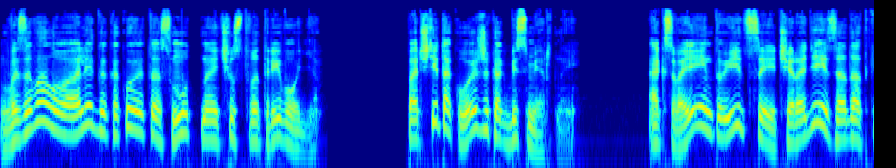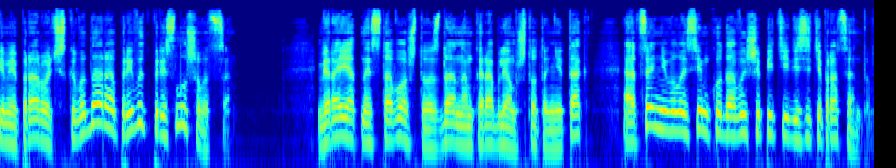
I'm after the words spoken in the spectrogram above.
вызывала у Олега какое-то смутное чувство тревоги. Почти такое же, как бессмертный. А к своей интуиции чародей с задатками пророческого дара привык прислушиваться — Вероятность того, что с данным кораблем что-то не так, оценивалась им куда выше 50%.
